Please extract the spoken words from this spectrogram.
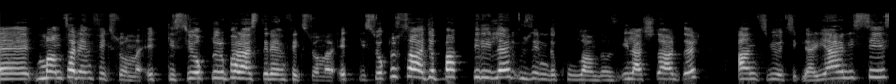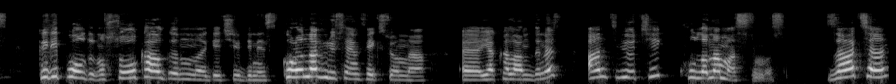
E, mantar enfeksiyonuna etkisi yoktur, paraziter enfeksiyonlara etkisi yoktur. Sadece bakteriler üzerinde kullandığımız ilaçlardır antibiyotikler. Yani siz grip oldunuz, soğuk algınlığı geçirdiniz, koronavirüs enfeksiyonuna e, yakalandınız, antibiyotik kullanamazsınız. Zaten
